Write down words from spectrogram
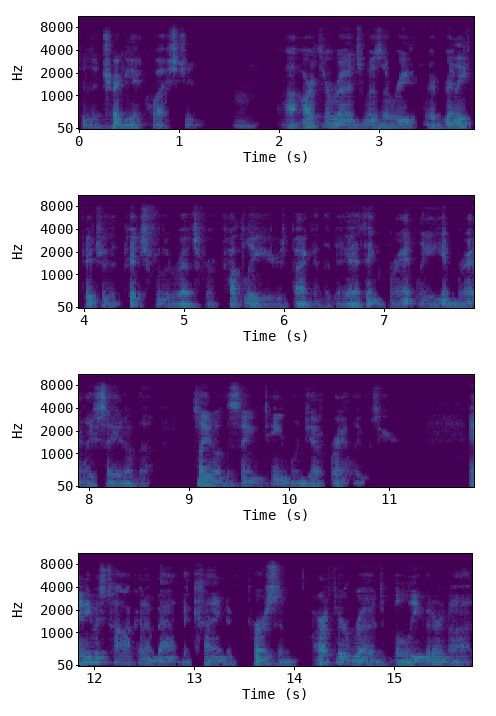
to the trivia question. Hmm. Uh, Arthur Rhodes was a, re- a, relief pitcher that pitched for the Reds for a couple of years back in the day. I think Brantley, he and Brantley stayed on the played on the same team when Jeff Brantley was here. And he was talking about the kind of person Arthur Rhodes, believe it or not,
